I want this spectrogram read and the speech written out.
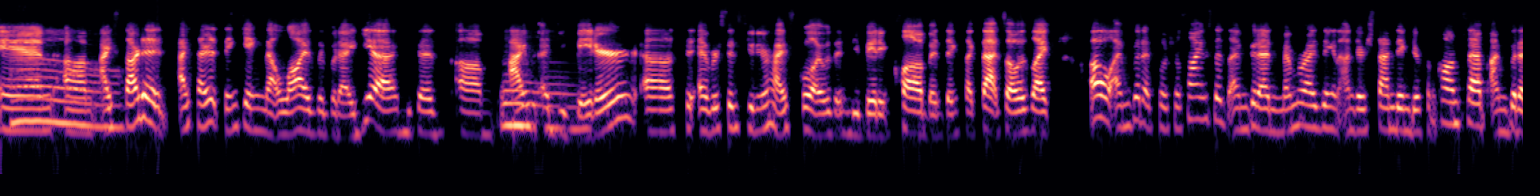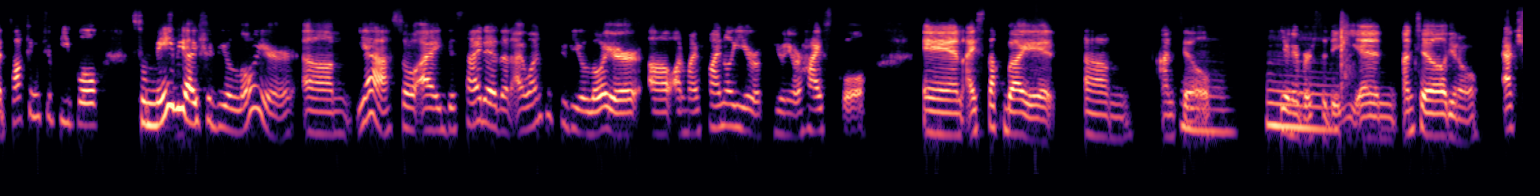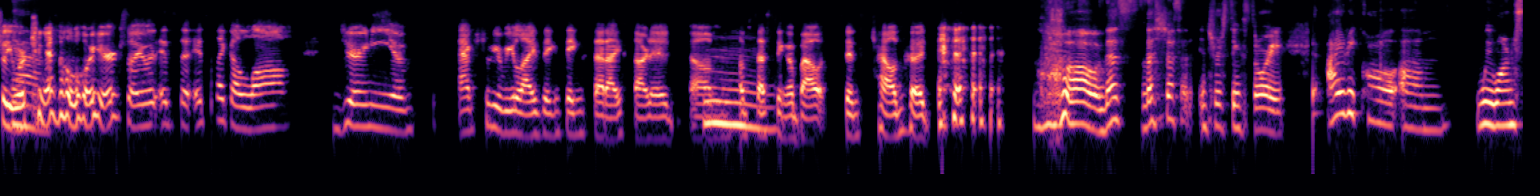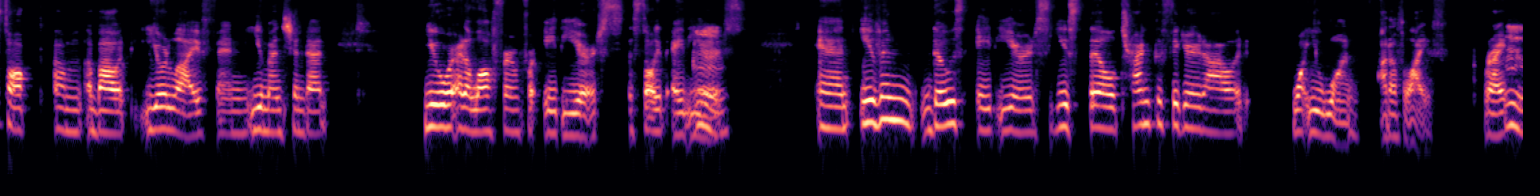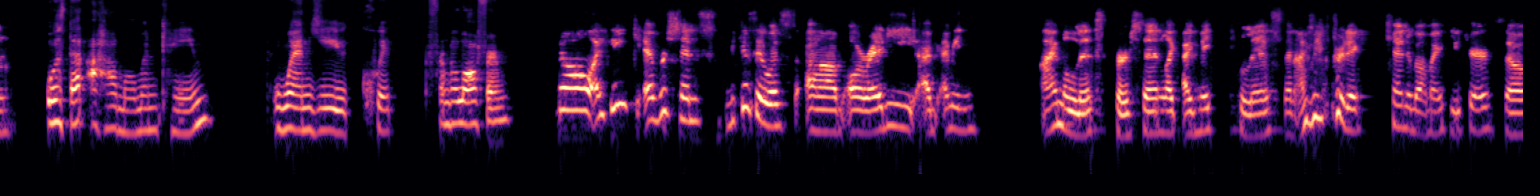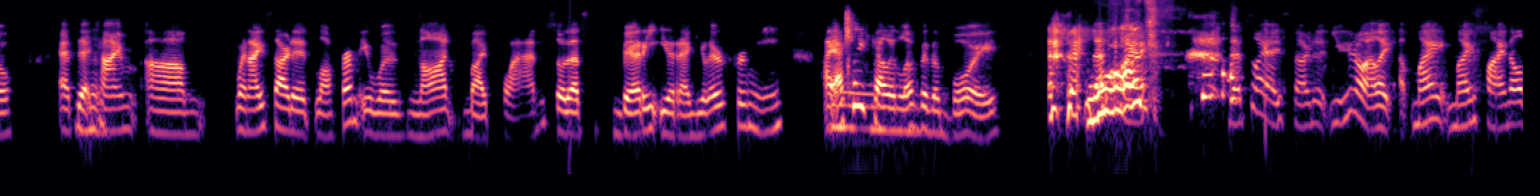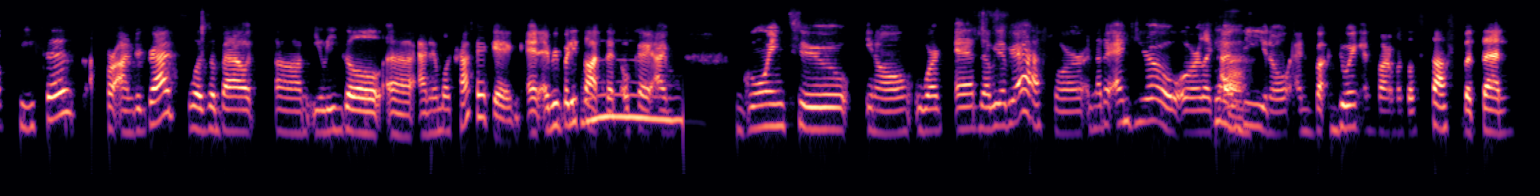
and um, I oh. started I started thinking that law is a good idea because um, mm. I'm a mm. debater. Uh, ever since junior high school, I was in debating club and things like that. So I was like, oh, I'm good at social sciences. I'm good at memorizing and understanding different concepts. I'm good at talking to people. So maybe I should be a lawyer. Um, yeah. So I decided that I wanted to be a lawyer uh, on my final year of junior high school, and I stuck by it um, until. Mm mm. university and until you know actually yeah. working as a lawyer so it, it's a, it's like a long journey of actually realizing things that i started um, mm. obsessing about since childhood wow that's that's just an interesting story i recall um, we once talked um, about your life and you mentioned that you were at a law firm for eight years a solid eight mm. years and even those eight years you still trying to figure it out what you want out of life right mm. was that aha moment came when you quit from the law firm no i think ever since because it was um already i, I mean i'm a list person like i make lists and i make prediction about my future so at that mm-hmm. time um when I started law firm, it was not by plan. So that's very irregular for me. I actually mm. fell in love mm. with a boy. that's what? Why, that's why I started. You, you know, like my my final thesis for undergrads was about um, illegal uh, animal trafficking, and everybody thought mm. that okay, I'm mm. going to you know work at WWF or another NGO or like yeah. I'd be you know and doing environmental stuff, but then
